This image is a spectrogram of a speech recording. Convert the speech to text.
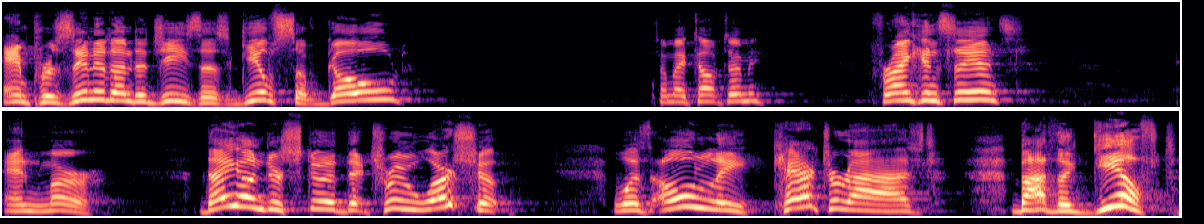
and presented unto Jesus gifts of gold. Somebody talk to me? Frankincense and myrrh. They understood that true worship was only characterized by the gift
